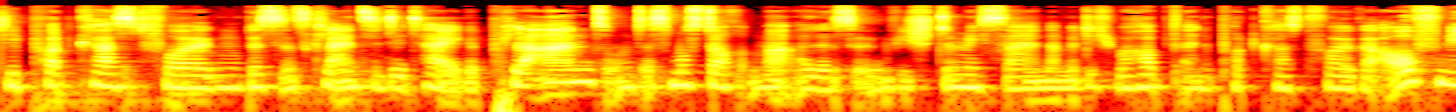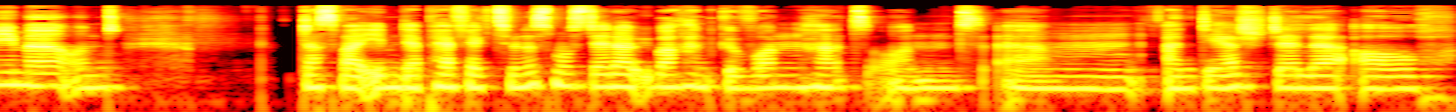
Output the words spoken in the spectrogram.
die Podcast-Folgen bis ins kleinste Detail geplant und es musste auch immer alles irgendwie stimmig sein, damit ich überhaupt eine Podcast-Folge aufnehme. Und das war eben der Perfektionismus, der da überhand gewonnen hat. Und ähm, an der Stelle auch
